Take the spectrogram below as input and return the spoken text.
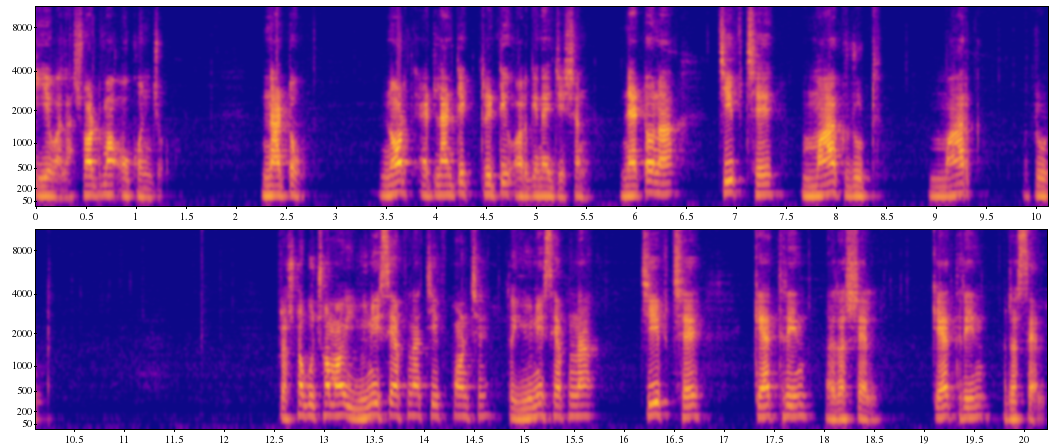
ઇયવાલા શોર્ટમાં Okonjo NATO North Atlantic Treaty Organization નેટોના ચીફ છે માર્ક રૂટ માર્ક રૂટ પ્રશ્ન પૂછવામાં આવ્યો, યુનિસેફના ચીફ કોણ છે? તો યુનિસેફના ચીફ છે કેથરીન રસેલ કેથરીન રસેલ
